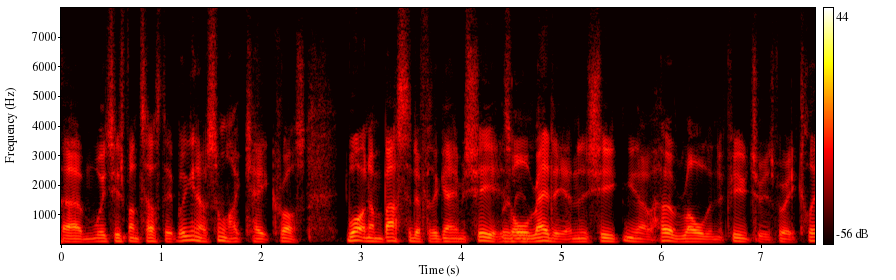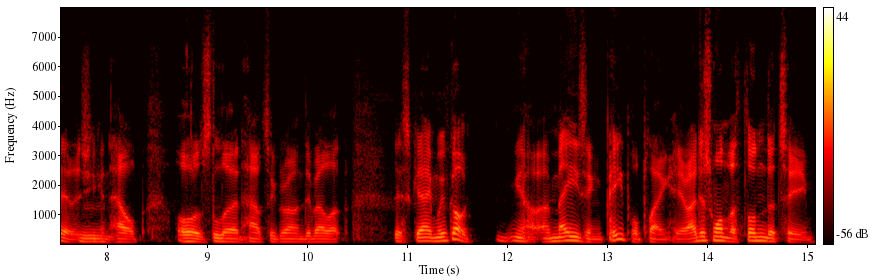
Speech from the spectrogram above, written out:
yeah. um, which is fantastic. But you know, someone like Kate Cross, what an ambassador for the game she is already, and she you know her role in the future is very clear that she Mm. can help us learn how to grow and develop this game. We've got you know amazing people playing here. I just want the Thunder team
